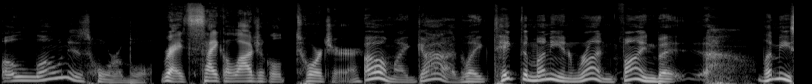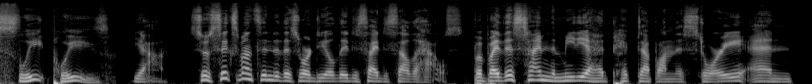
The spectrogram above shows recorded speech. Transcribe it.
alone is horrible. Right, psychological torture. Oh my god! Like, take the money and run, fine, but let me sleep, please. Yeah. So, six months into this ordeal, they decide to sell the house. But by this time, the media had picked up on this story, and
